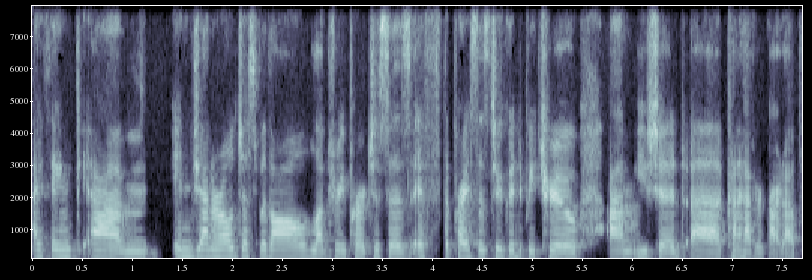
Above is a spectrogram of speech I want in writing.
i think um, in general just with all luxury purchases if the price is too good to be true um, you should uh, kind of have your guard up.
